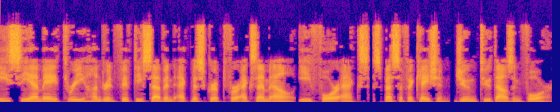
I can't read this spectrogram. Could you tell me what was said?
ECMA 357 ECMAScript for XML E4X specification June 2004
